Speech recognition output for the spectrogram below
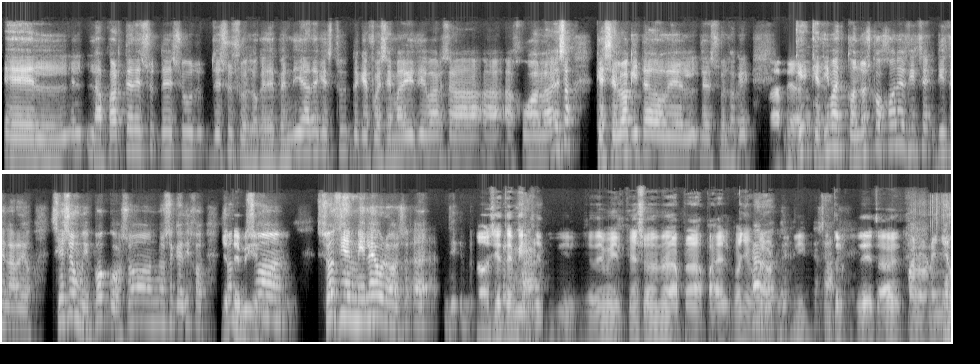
el- la parte de su, de, su, de su sueldo que dependía de que, estu- de que fuese Madrid y Barça a, a jugar la, esa, que se lo ha quitado del, del sueldo. Que, que, que encima con dos cojones dice, dice en la radio, si eso es muy poco, son, no sé qué dijo, son, 7.000, son, son 100.000 euros. eh, No, 7.000, o sea, 7.000, 7.000, que eso no era para, para él, coño, Claro, claro, o sea, ¿sabes? Para los niños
